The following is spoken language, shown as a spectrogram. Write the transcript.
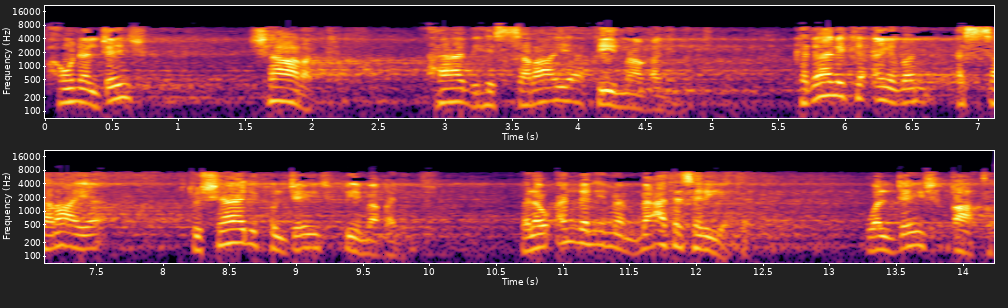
فهنا الجيش شارك هذه السرايا فيما غنمت كذلك أيضا السرايا تشارك الجيش فيما غنم فلو أن الإمام بعث سرية والجيش قاتل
